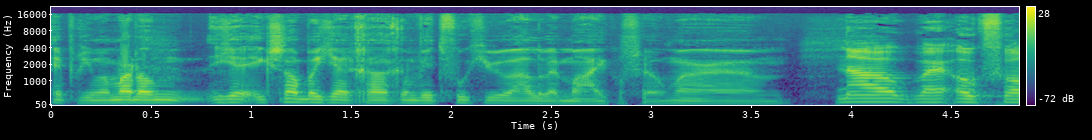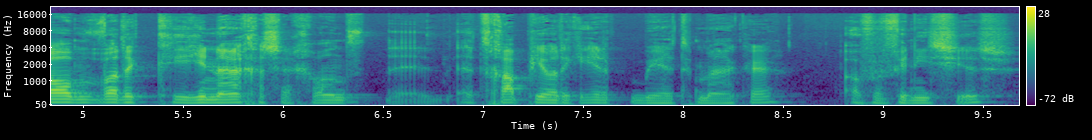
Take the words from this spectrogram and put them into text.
Nee, prima. Maar dan, ja, ik snap dat jij graag een wit voetje wil halen bij Mike of zo. Maar ehm, Nou, maar ook vooral wat ik hierna ga zeggen. Want eh, het grapje wat ik eerder probeerde te maken over Vinicius.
